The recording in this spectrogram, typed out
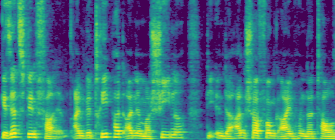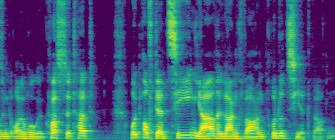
Gesetzt den Fall, ein Betrieb hat eine Maschine, die in der Anschaffung 100.000 Euro gekostet hat und auf der zehn Jahre lang Waren produziert werden.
